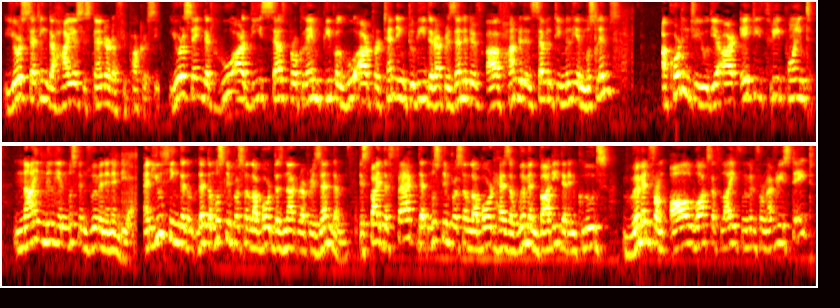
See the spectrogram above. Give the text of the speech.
You're setting the highest standard of hypocrisy. You're saying that who are these self proclaimed people who are pretending to be the representative of 170 million Muslims? According to you, there are 83.9 million Muslims women in India. And you think that, that the Muslim Personal Law Board does not represent them, despite the fact that Muslim Personal Law Board has a women body that includes women from all walks of life, women from every state.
